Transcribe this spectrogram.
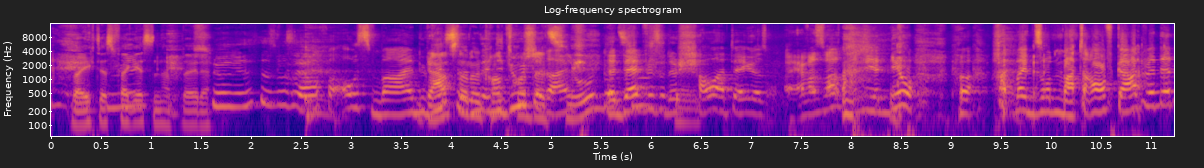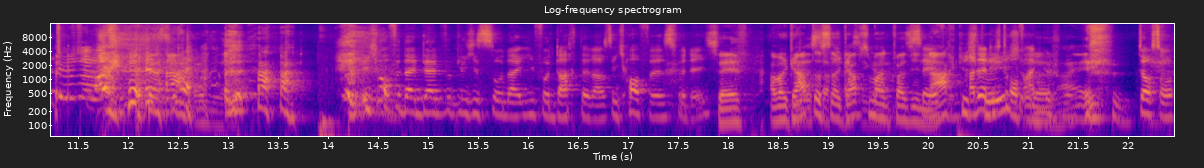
Weil ich das vergessen habe, leider. Das muss ja auch mal ausmalen. Du Gab's gehst so eine in die Dusche rein, dann werden wir so eine Schauertank. So, ey, was macht denn hier Neo? Hat mein Sohn Mathe aufgeatmet in der Dusche? ich hoffe, dein Dad wirklich ist so naiv und dachte das. Ich hoffe es für dich. Safe. Aber gab Ja, es gab's mal quasi ein. Nachgespräch? Hat er dich drauf angesprochen? Nein. Doch so,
